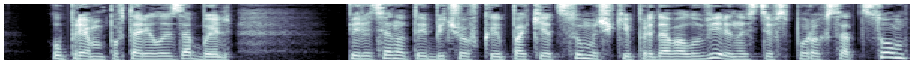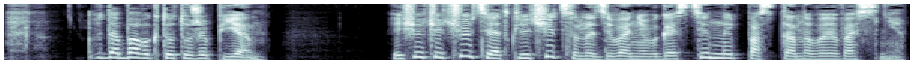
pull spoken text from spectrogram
— упрямо повторила Изабель, — Перетянутый бечевкой пакет сумочки придавал уверенности в спорах с отцом, вдобавок тот уже пьян. Еще чуть-чуть и отключиться на диване в гостиной, постановая во сне.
